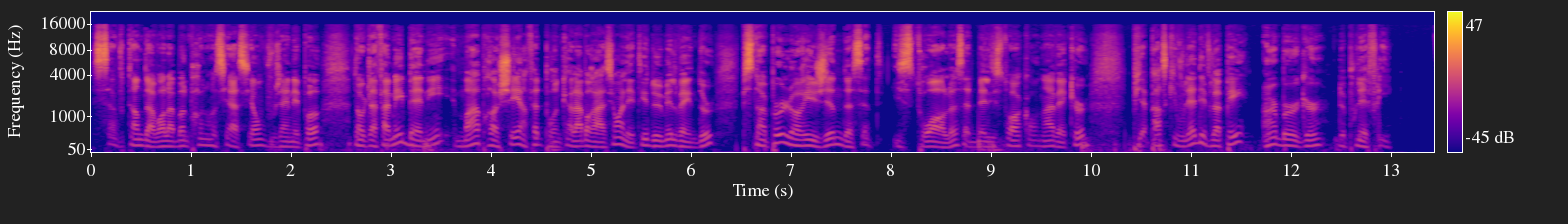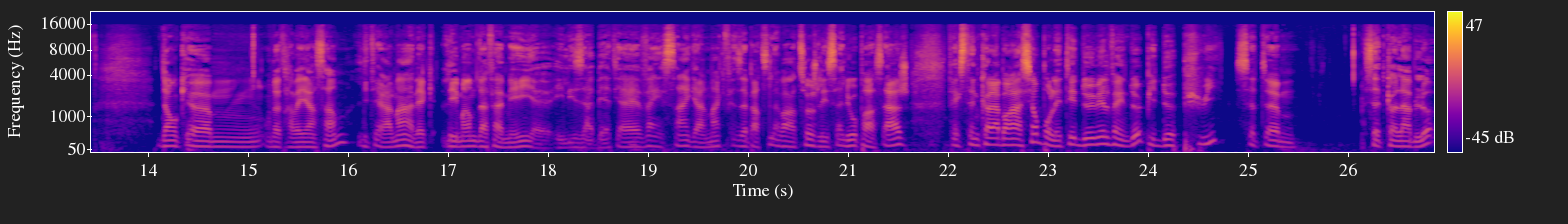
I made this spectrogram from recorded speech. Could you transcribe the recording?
Si ça vous tente d'avoir la bonne prononciation, vous vous gênez pas. Donc, la famille Benny m'a approché, en fait, pour une collaboration à l'été 2022. Puis c'est un peu l'origine de cette histoire-là, cette belle histoire qu'on a avec eux. Puis parce qu'ils voulaient développer un burger de poulet frit. Donc, euh, on a travaillé ensemble, littéralement, avec les membres de la famille, euh, Elisabeth, il y avait Vincent également qui faisait partie de l'aventure, je les salue au passage. Fait que c'était une collaboration pour l'été 2022, puis depuis cette... euh, cette collab-là,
